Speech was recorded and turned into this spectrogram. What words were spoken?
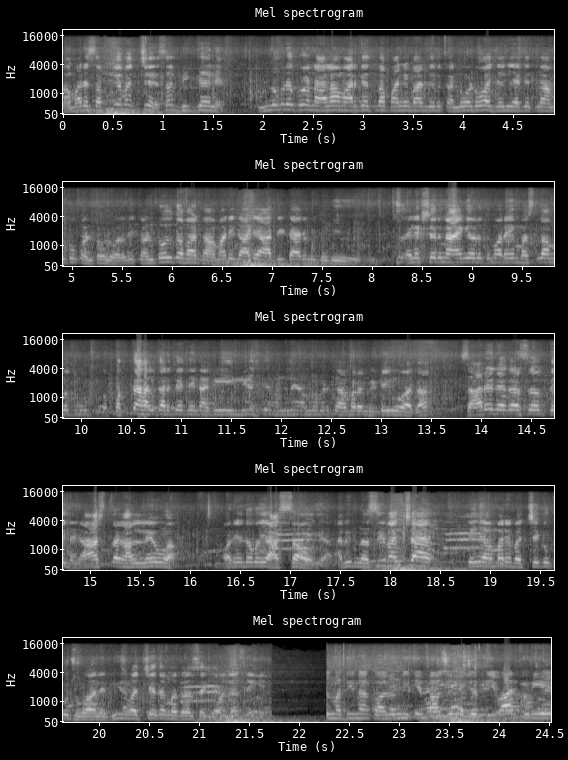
हमारे सबके बच्चे सब बिक गए ने। उन लोगों ने पूरा नाला मार के इतना पानी बाहर जब कन्वर्ट हुआ जब जाके इतना हमको कंट्रोल हो हुआ कंट्रोल का बात था, हमारी गाड़ी आधी टायर में डूबी हुई थी। इलेक्शन में आएँगे और तुम्हारा ये मसला हम लोग पक्का हल करके देगा अभी इलियस के बंगले हम लोग का हमारा मीटिंग हुआ था। सारे नगर सेवक थे आज तक हल नहीं हुआ। और ये देखो, ये हादसा हो गया। अभी नसीब अच्छा है कि ये हमारे बच्चे को कुछ हुआ नहीं। बीस बच्चे थे मदरसे के। मदरसे के। मदीना कॉलोनी के बाजू में जो दीवार गिरी है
